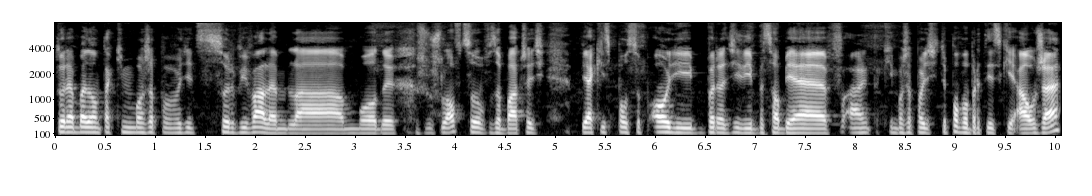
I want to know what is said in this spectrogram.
które będą takim, można powiedzieć, survivalem dla młodych żużlowców, zobaczyć w jaki sposób oni poradziliby sobie w takiej, można powiedzieć, typowo brytyjskiej aurze.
